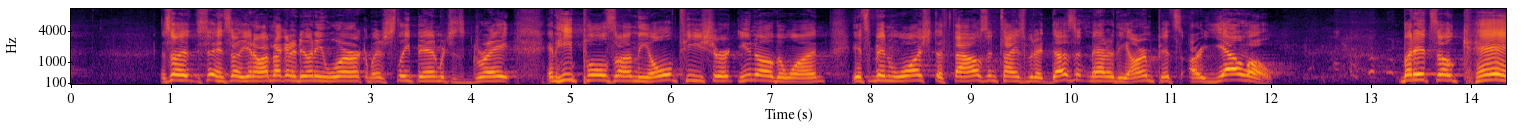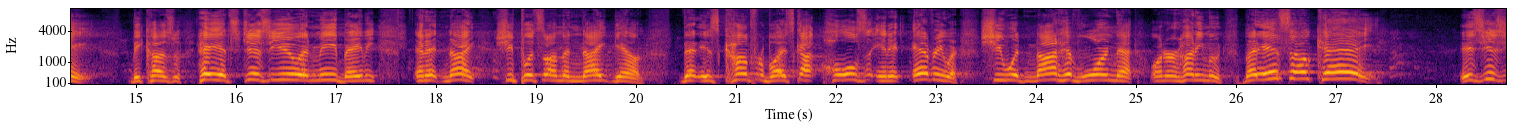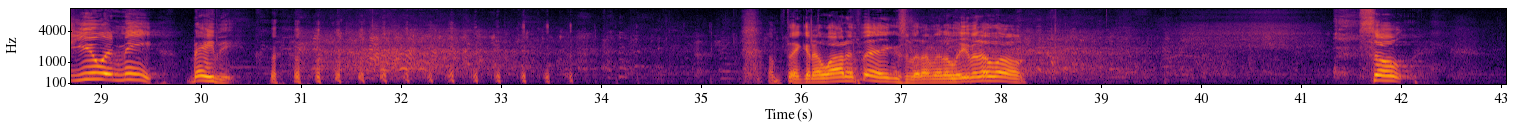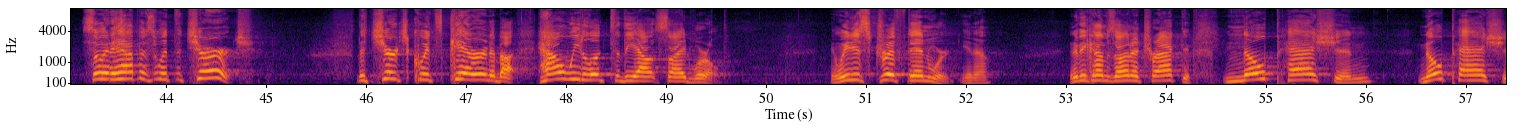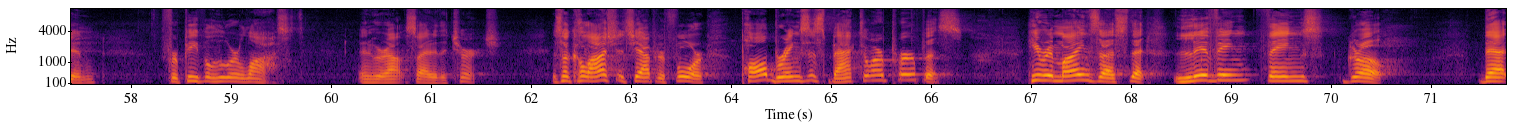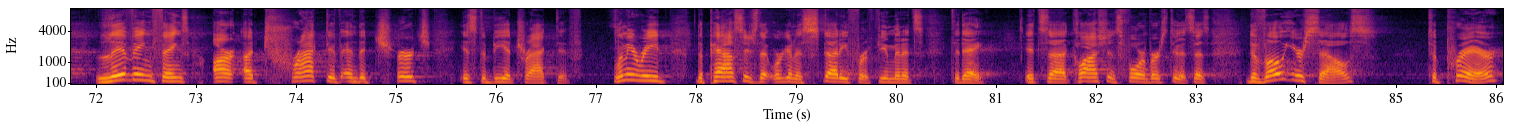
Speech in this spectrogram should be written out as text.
And so, and so, you know, I'm not going to do any work. I'm going to sleep in, which is great. And he pulls on the old t shirt. You know the one. It's been washed a thousand times, but it doesn't matter. The armpits are yellow. but it's okay because, hey, it's just you and me, baby. And at night, she puts on the nightgown. That is comfortable. It's got holes in it everywhere. She would not have worn that on her honeymoon, but it's okay. It's just you and me, baby. I'm thinking a lot of things, but I'm going to leave it alone. So, so it happens with the church. The church quits caring about how we look to the outside world. And we just drift inward, you know. And it becomes unattractive. No passion, no passion for people who are lost and who are outside of the church. And so, Colossians chapter 4, Paul brings us back to our purpose. He reminds us that living things grow, that living things are attractive, and the church is to be attractive. Let me read the passage that we're going to study for a few minutes today. It's uh, Colossians 4 and verse 2. It says, Devote yourselves to prayer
